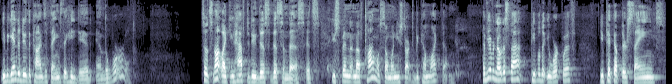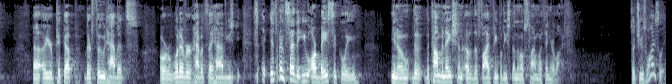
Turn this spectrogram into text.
You begin to do the kinds of things that he did in the world. So it's not like you have to do this, this, and this. It's you spend enough time with someone, you start to become like them. Have you ever noticed that? People that you work with, you pick up their sayings, uh, or you pick up their food habits, or whatever habits they have. You, it's been said that you are basically, you know, the, the combination of the five people that you spend the most time with in your life. So choose wisely.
